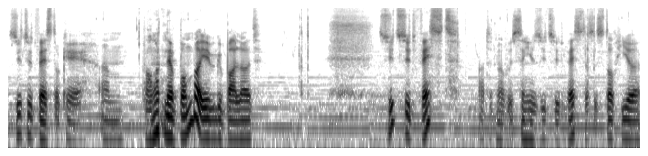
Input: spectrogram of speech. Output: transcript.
Süd-Südwest, okay. Ähm, warum hat denn der Bomber eben geballert? Süd-Südwest? Wartet mal, wo ist denn hier Süd-Südwest? Das ist doch hier...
